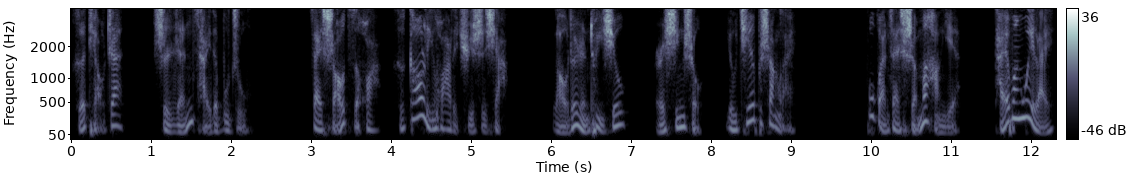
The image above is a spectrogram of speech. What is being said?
和挑战是人才的不足。在少子化和高龄化的趋势下，老的人退休，而新手又接不上来。不管在什么行业，台湾未来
